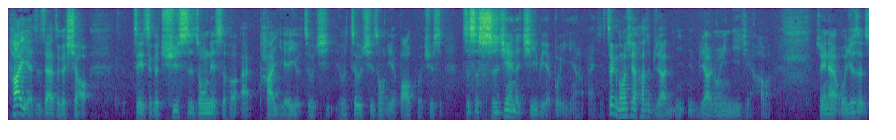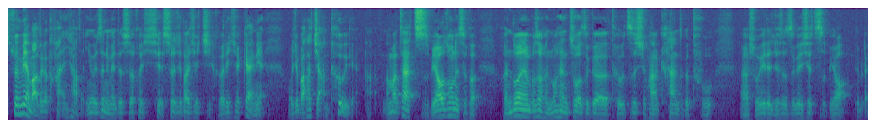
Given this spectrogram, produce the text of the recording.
它也是在这个小，在这个趋势中的时候，哎，它也有周期，有周期中也包括趋势，只是时间的级别不一样而已。这个东西还是比较比较容易理解，好吧？所以呢，我就是顺便把这个谈一下子，因为这里面都是会涉涉及到一些几何的一些概念，我就把它讲透一点啊。那么在指标中的时候。很多人不是很多人做这个投资喜欢看这个图，呃，所谓的就是这个一些指标，对不对？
